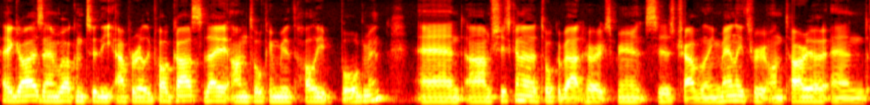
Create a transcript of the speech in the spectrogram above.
Hey guys, and welcome to the Apparelli podcast. Today I'm talking with Holly Baughman, and um, she's going to talk about her experiences traveling mainly through Ontario and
